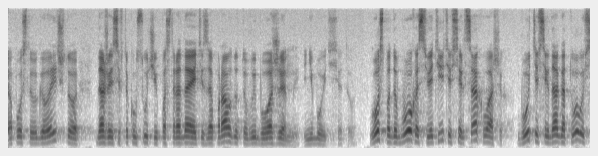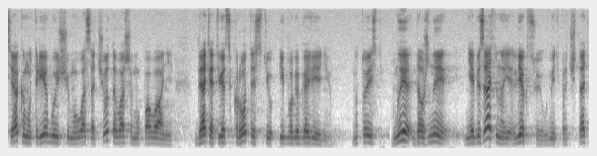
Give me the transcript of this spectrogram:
апостол говорит, что даже если в таком случае пострадаете за правду, то вы блаженны, и не бойтесь этого. Господа Бога святите в сердцах ваших, будьте всегда готовы всякому требующему у вас отчета вашему уповании, дать ответ с кротостью и благоговением. Ну, то есть мы должны не обязательно лекцию уметь прочитать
